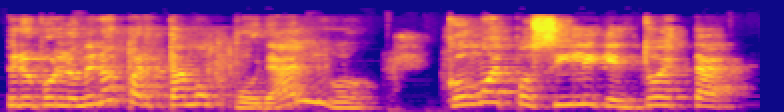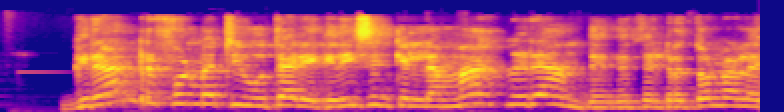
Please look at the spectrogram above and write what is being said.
pero por lo menos partamos por algo. ¿Cómo es posible que en toda esta gran reforma tributaria, que dicen que es la más grande desde el retorno a la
